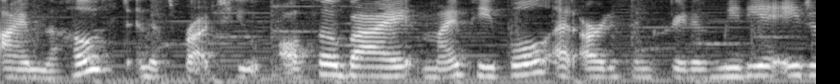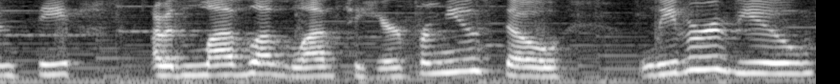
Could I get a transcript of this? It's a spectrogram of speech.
I'm the host, and it's brought to you also by my people at Artisan Creative Media Agency. I would love, love, love to hear from you. So leave a review,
